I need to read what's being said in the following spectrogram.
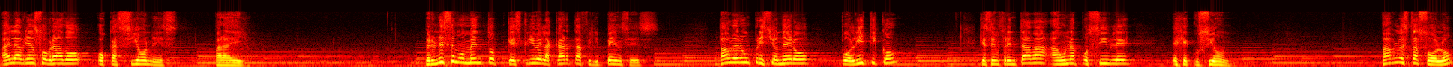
a él le habrían sobrado ocasiones para ello. Pero en ese momento que escribe la carta a Filipenses, Pablo era un prisionero político que se enfrentaba a una posible ejecución. Pablo está solo,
